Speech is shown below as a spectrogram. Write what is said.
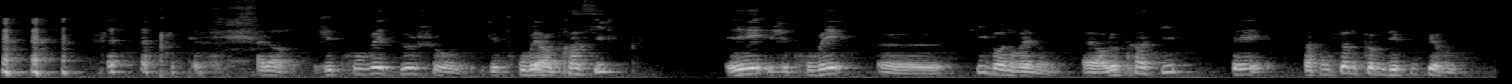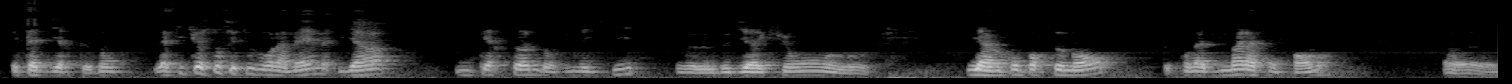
Alors, j'ai trouvé deux choses. J'ai trouvé un principe et j'ai trouvé euh, six bonnes raisons. Alors, le principe, c'est ça fonctionne comme des poupées russes. C'est-à-dire que donc la situation, c'est toujours la même. Il y a une personne dans une équipe euh, de direction qui a un comportement qu'on a du mal à comprendre. Euh.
